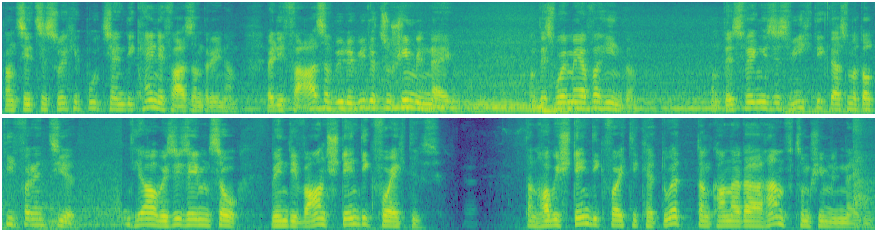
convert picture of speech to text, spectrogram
dann setze ich solche Putze ein, die keine Fasern drin haben. Weil die Faser würde wieder zu Schimmel neigen. Und das wollen wir ja verhindern. Und deswegen ist es wichtig, dass man da differenziert. Ja, aber es ist eben so, wenn die Wand ständig feucht ist, dann habe ich ständig Feuchtigkeit dort, dann kann auch der Hanf zum Schimmeln neigen.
